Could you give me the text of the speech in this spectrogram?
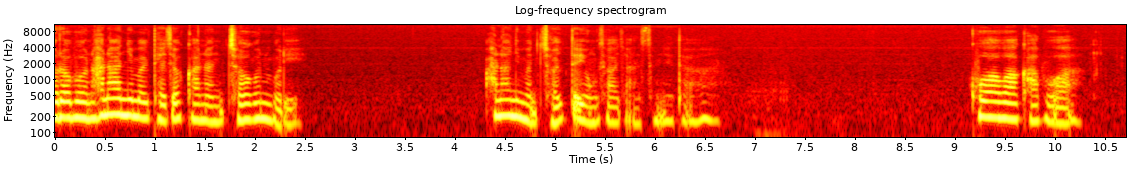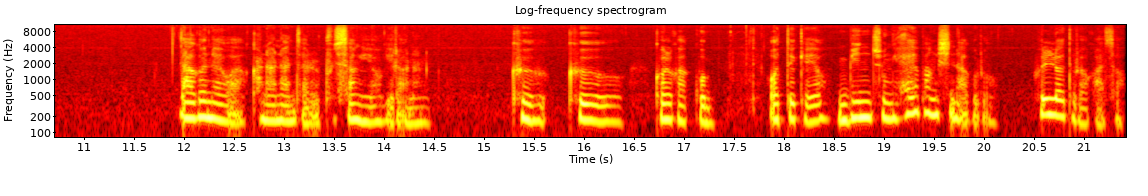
여러분, 하나님을 대적하는 적은 무리. 하나님은 절대 용서하지 않습니다. 고아와 가부와 나그네와 가난한 자를 불쌍히 여기라는 그, 그, 걸 갖고 어떻게 해요? 민중 해방 신학으로 흘러 들어가서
